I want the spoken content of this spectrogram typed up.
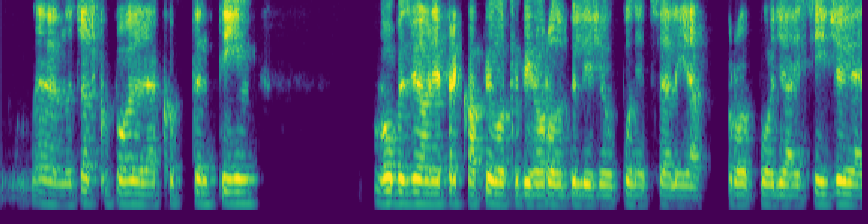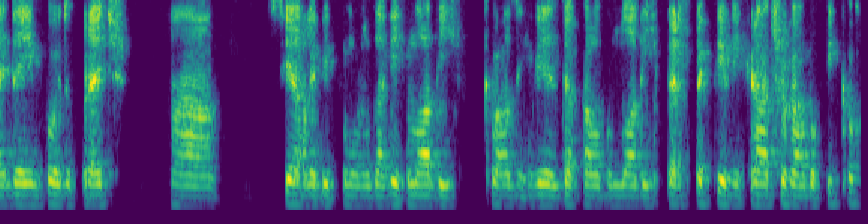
neviem, no ťažko povedať, ako ten tým vôbec by ma neprekvapilo, keby ho rozbili, že úplne celý a pôjde aj CJ, aj Dame pôjdu preč a siahli by po možno takých mladých kvázi hviezdach alebo mladých perspektívnych hráčoch alebo pikoch.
